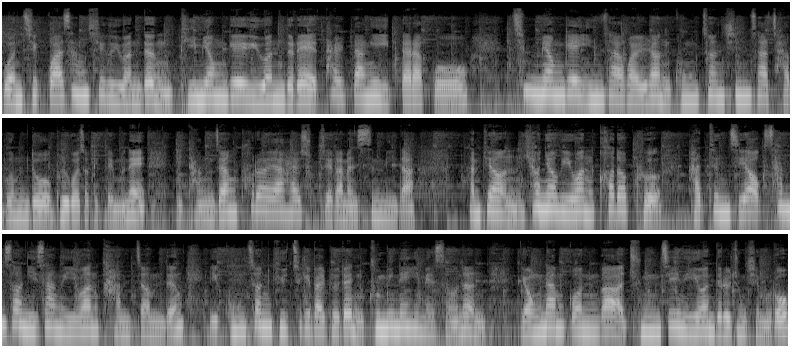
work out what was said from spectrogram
원칙과 상식 의원 등 비명계 의원들의 탈당이 잇따랐고 친명계 인사 관련 공천 심사 잡음도 불거졌기 때문에 당장 풀어야 할 숙제가 많습니다. 한편 현역 의원 컷오프, 같은 지역 3선 이상 의원 감점 등 이 공천 규칙이 발표된 국민의힘에서는 영남권과 중진 의원들을 중심으로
